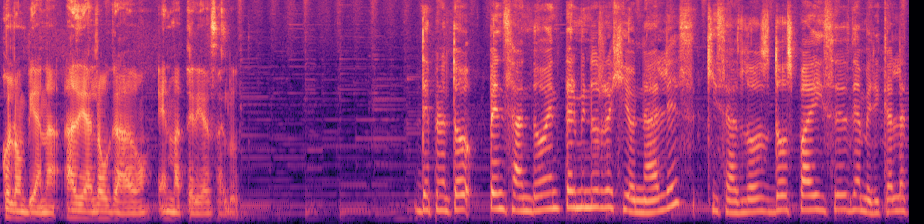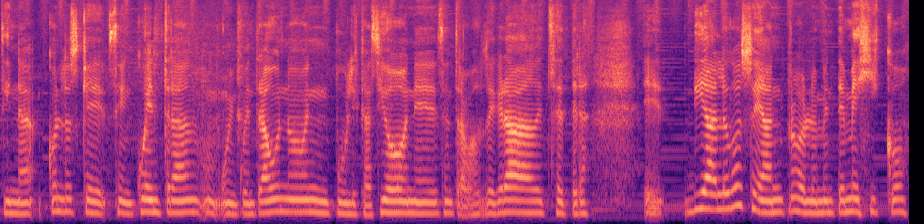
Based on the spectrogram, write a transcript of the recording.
colombiana ha dialogado en materia de salud de pronto, pensando en términos regionales, quizás los dos países de América Latina con los que se encuentran o encuentra uno en publicaciones, en trabajos de grado, etcétera, eh, diálogos sean probablemente México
